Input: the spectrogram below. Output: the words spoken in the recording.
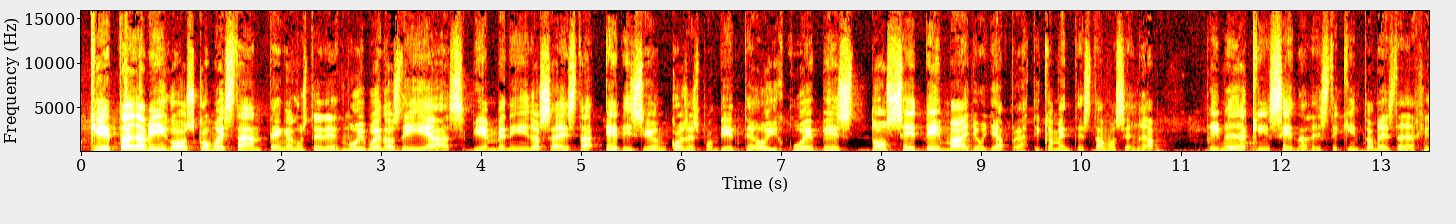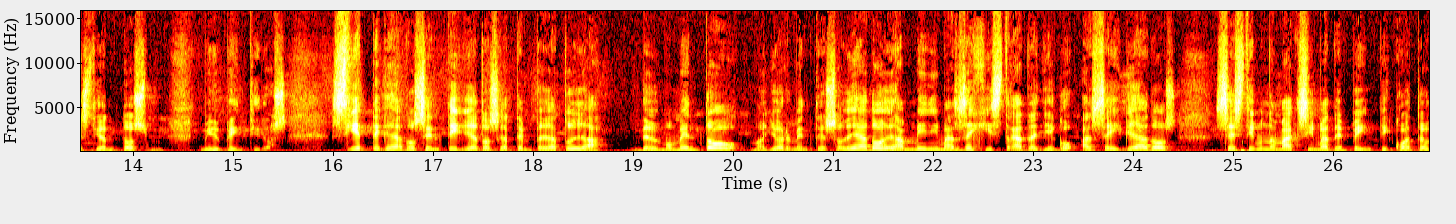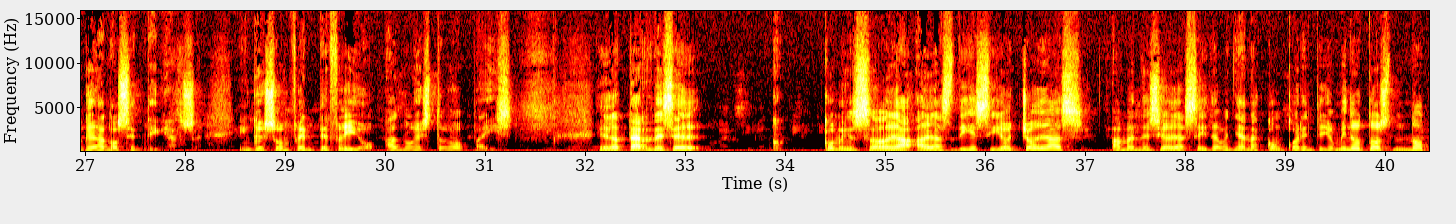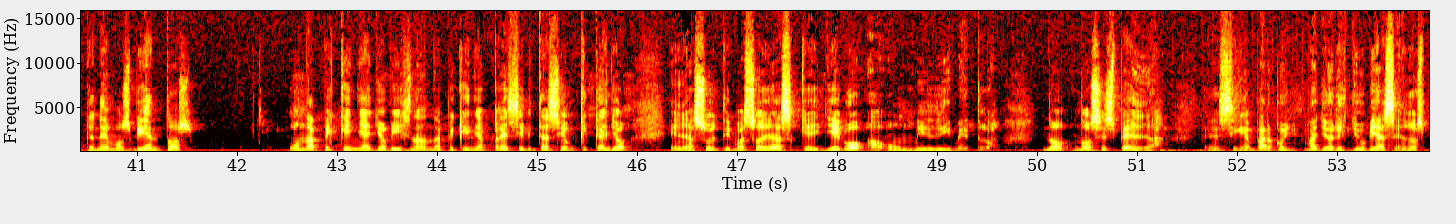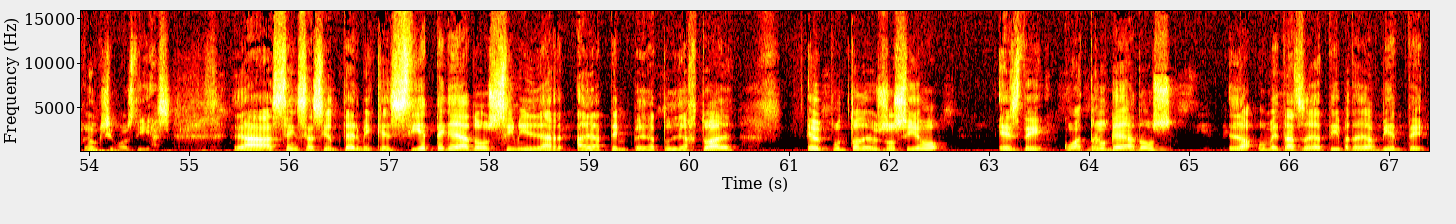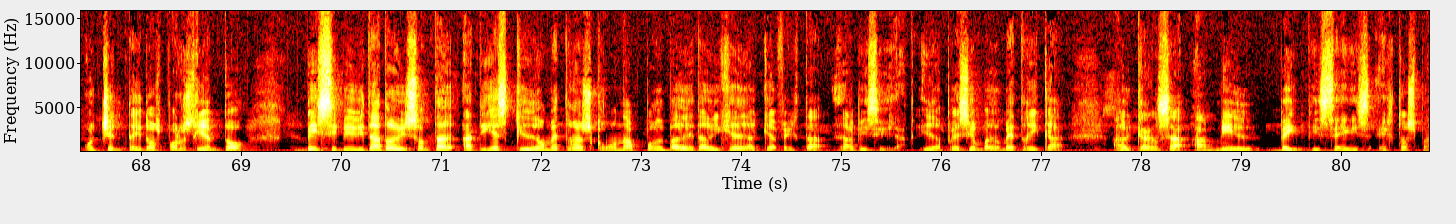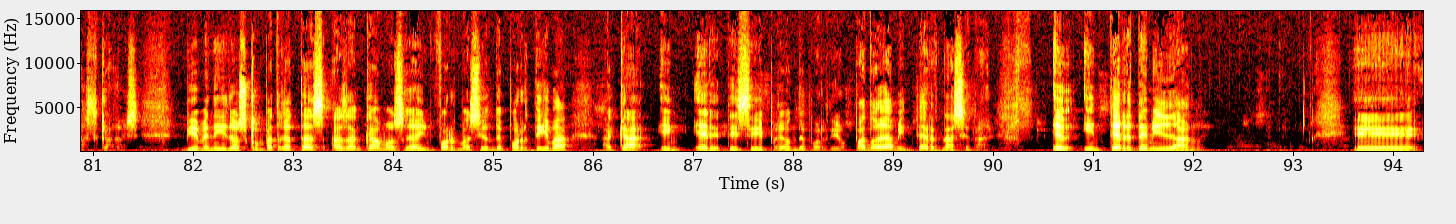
¿Qué tal amigos? ¿Cómo están? Tengan ustedes muy buenos días. Bienvenidos a esta edición correspondiente hoy jueves 12 de mayo. Ya prácticamente estamos en la primera quincena de este quinto mes de la gestión 2022. 7 grados centígrados la temperatura del momento, mayormente soleado, la mínima registrada llegó a 6 grados, se estima una máxima de 24 grados centígrados. Ingresó un frente frío a nuestro país. El atardecer comenzará a las 18 horas amaneció a las 6 de la mañana con 41 minutos, no tenemos vientos, una pequeña llovizna, una pequeña precipitación que cayó en las últimas horas que llegó a un milímetro. No, no se espera, eh, sin embargo, mayores lluvias en los próximos días. La sensación térmica es 7 grados, similar a la temperatura actual. El punto del rocío es de 4 grados la humedad relativa del ambiente 82%, visibilidad horizontal a 10 kilómetros con una polvareda ligera que afecta la visibilidad y la presión barométrica alcanza a 1026 hectopascales. Bienvenidos compatriotas, arrancamos la información deportiva acá en RTC Preón Deportivo, panorama internacional. El Inter de Milán eh,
